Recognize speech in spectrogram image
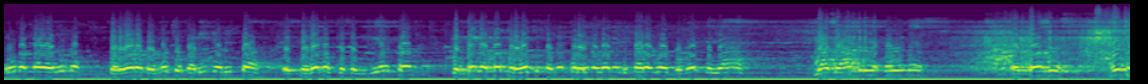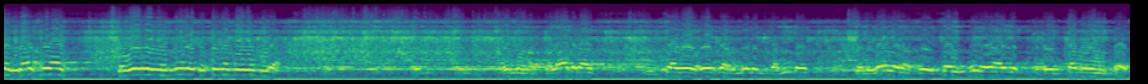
uno a cada uno, pero bueno, con mucho cariño ahorita esperemos que se diviertan, que tengan buen provecho también por ahí nos van a invitar algo de comer que ya, ya se hambre jóvenes. Entonces, muchas gracias, que Dios los bendiga y que tengan muy buen día. Las palabras licenciado Edgar Mélez Salinas, delegado de la Sección Federal en Tamaulipas.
